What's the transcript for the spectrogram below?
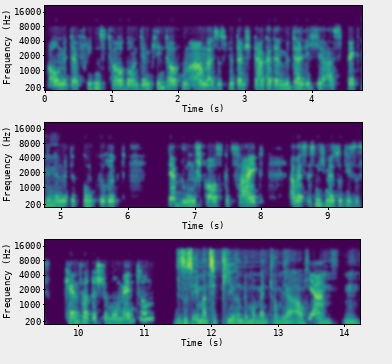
Frau mit der Friedenstaube und dem Kind auf dem Arm. Also es wird dann stärker der mütterliche Aspekt mhm. in den Mittelpunkt gerückt, der Blumenstrauß gezeigt. Aber es ist nicht mehr so dieses kämpferische Momentum, dieses emanzipierende Momentum, ja auch. Ja, mm, mm,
